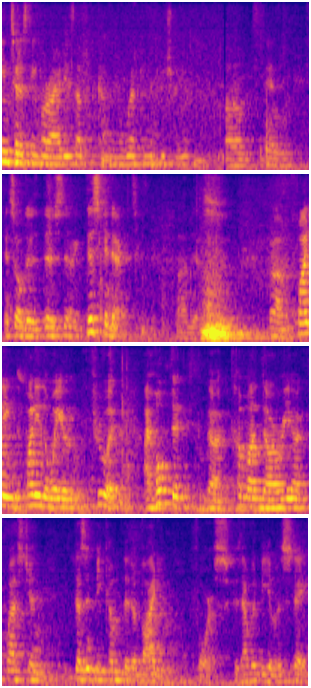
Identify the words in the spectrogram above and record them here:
interesting varieties that can work in the future. Yeah. Um, and, and so there's, there's a disconnect on this. Uh, finding, finding the way through it. I hope that the commandaria question doesn't become the dividing force, because that would be a mistake.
